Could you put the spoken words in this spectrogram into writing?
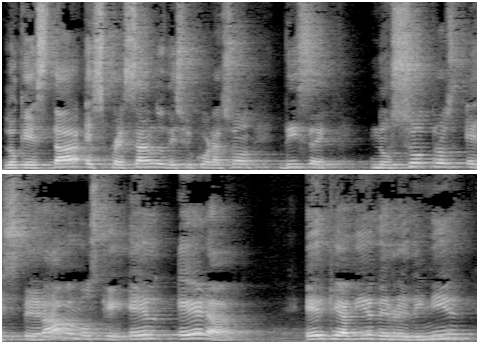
lo que está expresando de su corazón. Dice, nosotros esperábamos que Él era el que había de redimir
